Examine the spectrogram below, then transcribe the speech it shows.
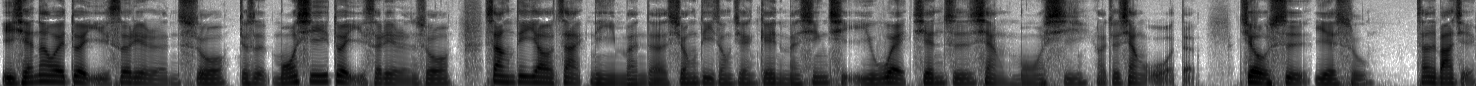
以前那位对以色列人说，就是摩西对以色列人说，上帝要在你们的兄弟中间给你们兴起一位先知，像摩西啊，就像我的。就是耶稣，三十八节。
